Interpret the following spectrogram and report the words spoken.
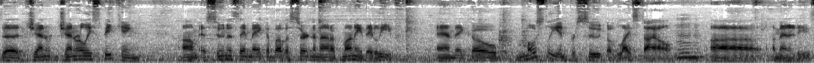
the gen- generally speaking, um, as soon as they make above a certain amount of money, they leave. And they go mostly in pursuit of lifestyle uh, amenities.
